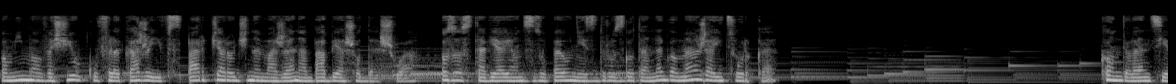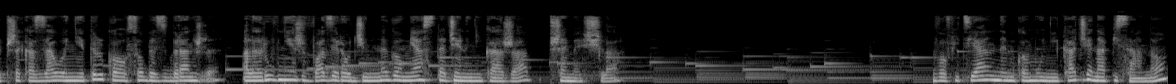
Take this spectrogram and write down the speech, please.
Pomimo wysiłków lekarzy i wsparcia rodziny Marzena Babiarz odeszła, pozostawiając zupełnie zdruzgotanego męża i córkę. Kondolencje przekazały nie tylko osoby z branży, ale również władze rodzinnego miasta dziennikarza, Przemyśla. W oficjalnym komunikacie napisano,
